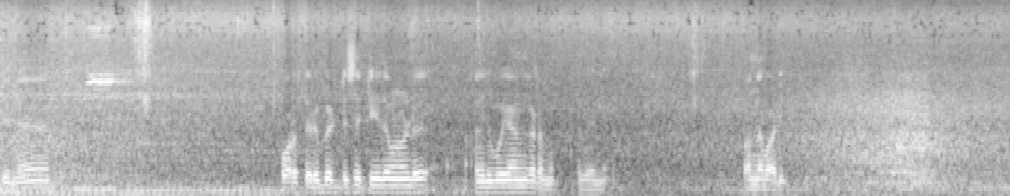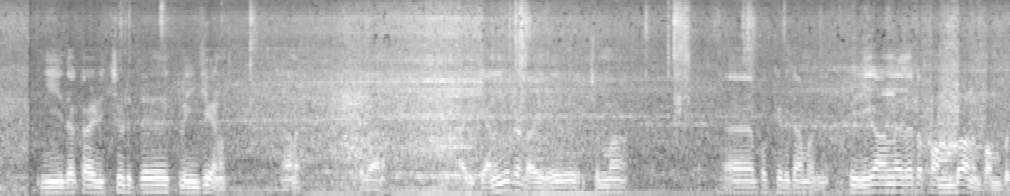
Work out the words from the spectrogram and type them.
പിന്നെ പുറത്തൊരു ബെഡ് സെറ്റ് ചെയ്തതുകൊണ്ട് അതിൽ പോയി അങ്ങ് കിടന്നു. അത് തന്നെ. വന്ന പാടി. ഇനി ഇതൊക്കെ അഴിച്ചെടുത്ത് ക്ലീൻ ചെയ്യണം. ആണ് പ്രധാനം. അഴിക്കാനൊന്നും ഇല്ലട്ടോ. ഇത് ചുമ്മാ പൊക്കിയെടുത്താൽ മതി. ഈ കാണുന്നതൊക്കെ പമ്പാണ് പമ്പ്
